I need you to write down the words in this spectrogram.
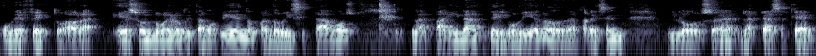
un efecto. Ahora, eso no es lo que estamos viendo cuando visitamos las páginas del gobierno donde aparecen los, eh, las casas que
